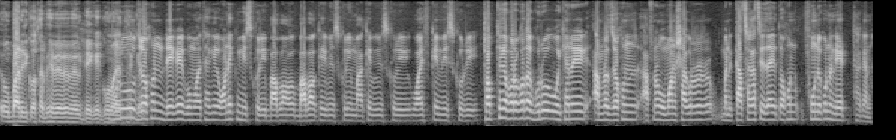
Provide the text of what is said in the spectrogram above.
এবং বাড়ির কথা ভেবে ভেবে ডেকে ঘুমায় যখন ডেকে ঘুমায় থাকে অনেক মিস করি বাবা বাবাকে মিস করি মাকে মিস করি ওয়াইফকে মিস করি। সব থেকে বড় কথা গুরু ওইখানে আমরা যখন আপনার ওমান সাগরের মানে কাছাকাছি যাই তখন ফোনে কোনো নেট থাকে না।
